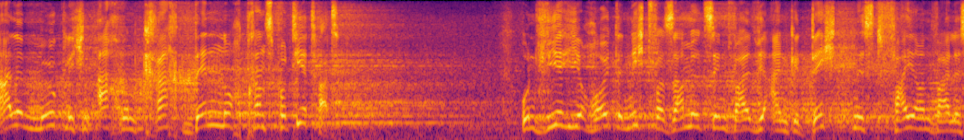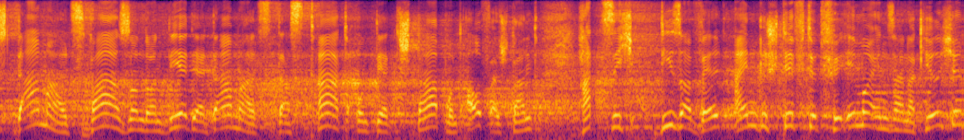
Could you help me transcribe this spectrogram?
allem möglichen Ach und Krach dennoch transportiert hat und wir hier heute nicht versammelt sind, weil wir ein Gedächtnis feiern, weil es damals war, sondern der, der damals das tat und der starb und auferstand, hat sich dieser Welt eingestiftet für immer in seiner Kirche.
